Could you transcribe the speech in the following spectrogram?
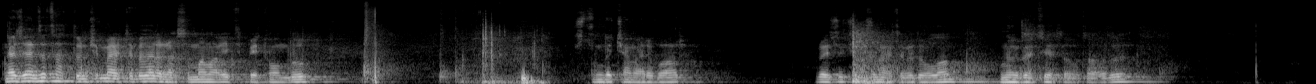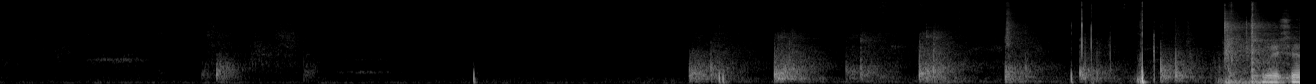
Nəzərinizə çatdırım ki, mərtəbələr arası monolit betondur. Üstündə kəməri var. Burası ikinci mərtəbədə olan növbəti yataq otağıdır. Burası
